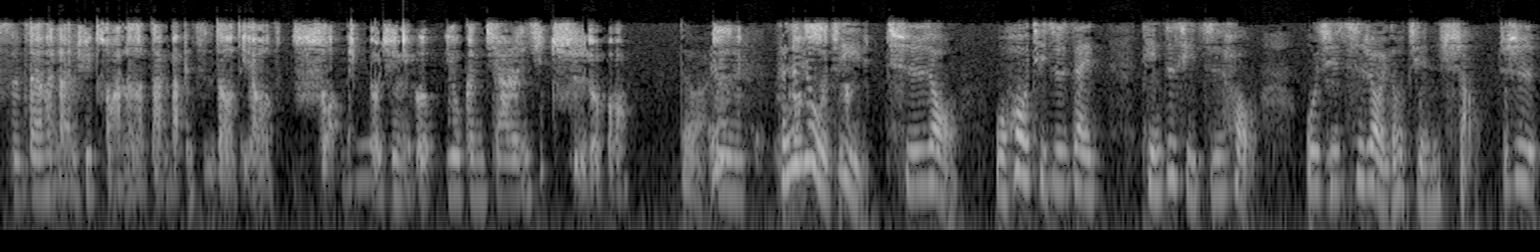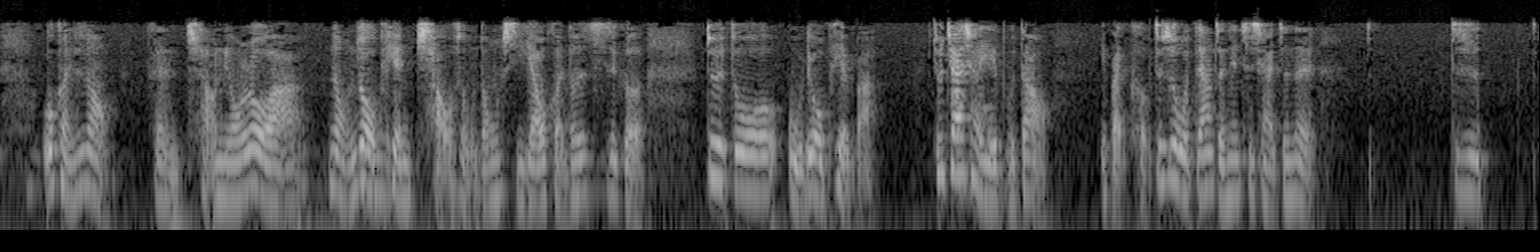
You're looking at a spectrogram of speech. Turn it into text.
实在很难去抓那个蛋白质到底要算呢，尤其你跟又跟家人一起吃的话，对啊，因为可是因为我自己吃肉，我后期就是在。停滞期之后，我其实吃肉也都减少，就是我可能是那种可能炒牛肉啊，那种肉片炒什么东西呀、啊，我可能都是吃个最多五六片吧，就加起来也不到一百克，就是我这样整天吃起来真的，就是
